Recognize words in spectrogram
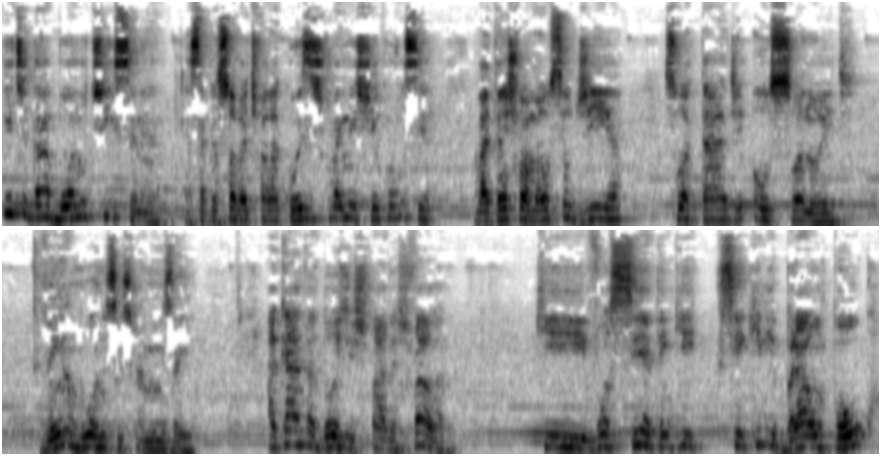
e te dar a boa notícia, né? Essa pessoa vai te falar coisas que vai mexer com você, vai transformar o seu dia, sua tarde ou sua noite. Vem amor nos seus caminhos aí. A carta 2 de espadas fala que você tem que se equilibrar um pouco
